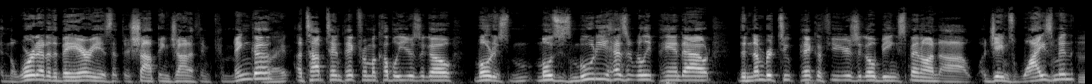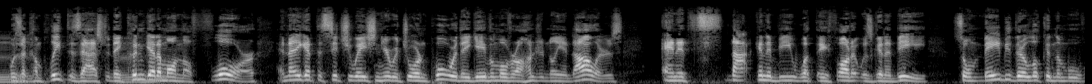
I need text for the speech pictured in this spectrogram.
And the word out of the Bay Area is that they're shopping Jonathan Kuminga, Right. a top 10 pick from a couple years ago. Moses, Moses Moody hasn't really panned out. The number two pick a few years ago being spent on uh, James Wiseman was a complete disaster. They couldn't get him on the floor. And now you get the situation here with Jordan Poole where they gave him over $100 million and it's not going to be what they thought it was going to be. So maybe they're looking to move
